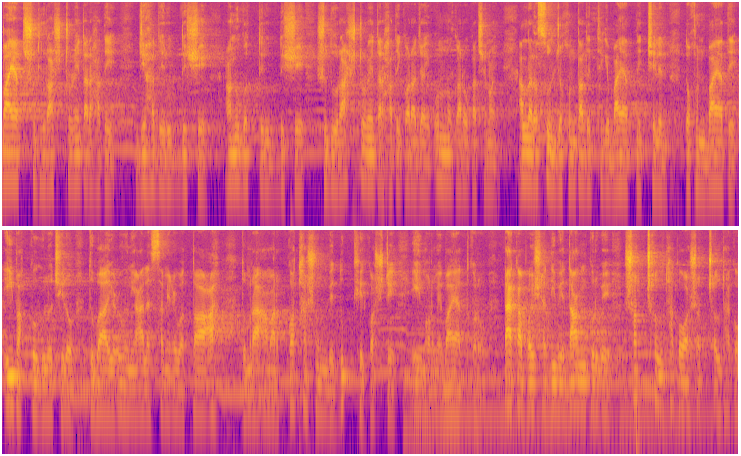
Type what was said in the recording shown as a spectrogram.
বায়াত শুধু রাষ্ট্রনেতার হাতে জেহাদের উদ্দেশ্যে আনুগত্যের উদ্দেশ্যে শুধু রাষ্ট্রনেতার হাতে করা যায় অন্য কারও কাছে নয়। আল্লাহ রসুল যখন তাদের থেকে বায়াত নিচ্ছিলেন, তখন বায়াতে এই বাক্যগুলো ছিল তুবায়ুনি আলাসামি তাহ তোমরা আমার কথা শুনবে, দুঃখে, কষ্টে, এই মর্মে বায়াত করো। টাকা পয়সা দিবে, দান করবে, সচ্ছল থাকো, অসচ্ছল থাকো,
